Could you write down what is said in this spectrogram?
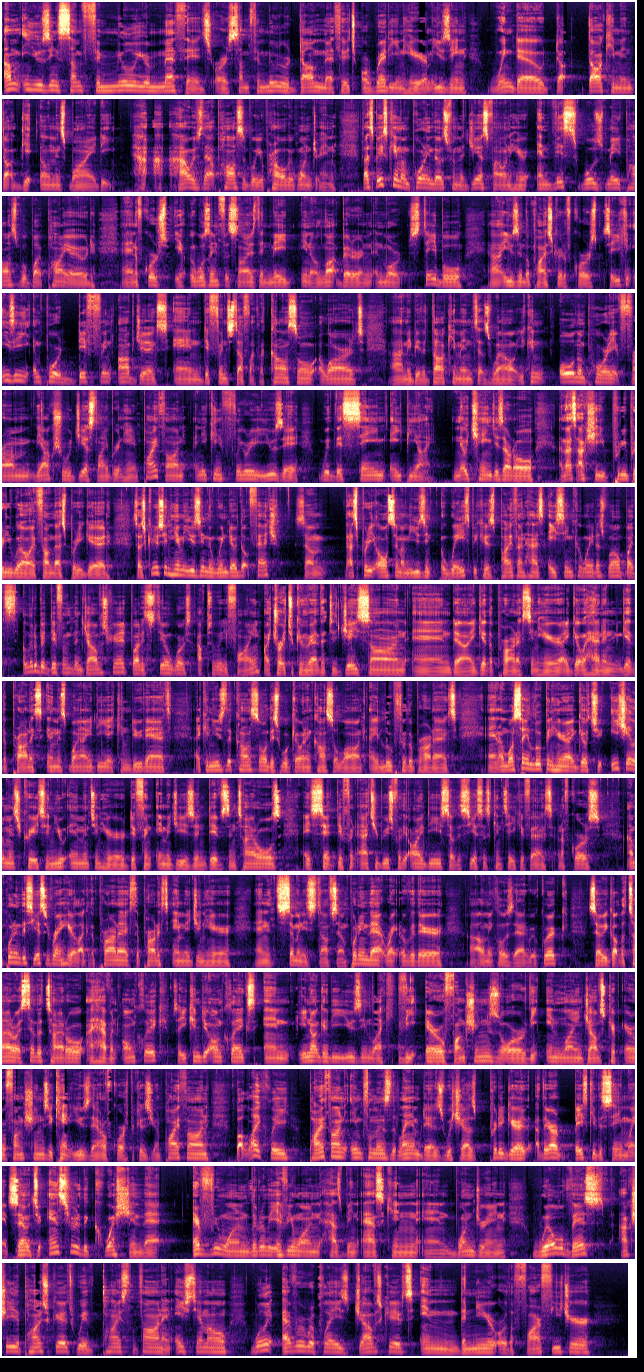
I'm using some familiar methods or some familiar DOM methods already in here. I'm using window.document.getElementsById how, is that possible? You're probably wondering. That's basically I'm importing those from the JS file in here, and this was made possible by Pyodide. And of course, it was emphasized and made you know a lot better and, and more stable uh, using the PyScript, of course. So you can easily import different objects and different stuff like the console, alert, uh, maybe the documents as well. You can all import it from the actual JS library in here in Python, and you can freely use it with the same API no changes at all. And that's actually pretty, pretty well. I found that's pretty good. So I was curious in here using the window.fetch. So um, that's pretty awesome. I'm using await because Python has async await as well, but it's a little bit different than JavaScript, but it still works absolutely fine. I try to convert that to JSON and uh, I get the products in here. I go ahead and get the products elements by ID. I can do that. I can use the console. This will go in a console log. I loop through the products. And once I loop in here, I go to each element, creates a new element in here, different images and divs and titles. I set different attributes for the ID so the CSS can take effect. And of course, I'm putting the CSS right here, like the products, the products image in here, and so many stuff. So I'm putting that right over there. Uh, let me close that real quick. So we got the title, I set the title, I have an on click. So you can do on clicks and you're not gonna be using like the arrow functions or the inline JavaScript arrow functions. You can't use that of course because you're in Python, but likely Python implements the lambdas, which is pretty good. They are basically the same way. So to answer the question that everyone, literally everyone has been asking and wondering, will this actually the PyScript with Python and HTML, will it ever replace JavaScript in the near or the far future?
